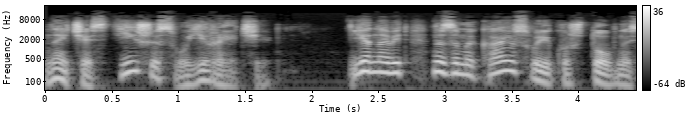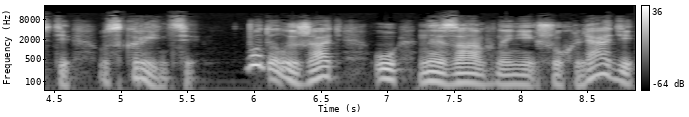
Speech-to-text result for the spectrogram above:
найчастіше свої речі. Я навіть не замикаю свої коштовності у скринці. Вони лежать у незамкненій шухляді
